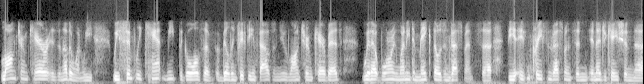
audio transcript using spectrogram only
Long term care is another one. We we simply can't meet the goals of, of building 15,000 new long term care beds without borrowing money to make those investments. Uh, the increased investments in, in education. Uh,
